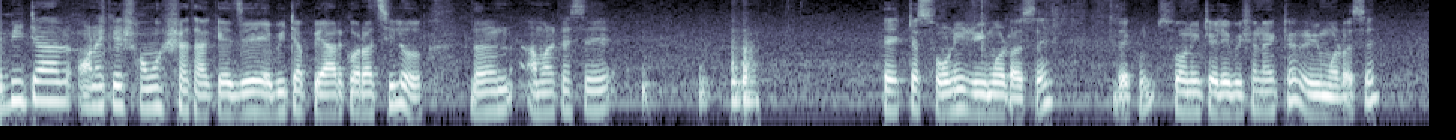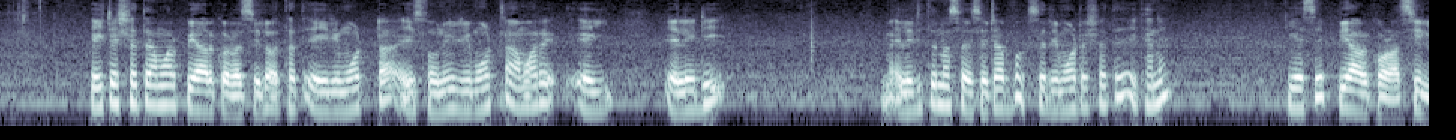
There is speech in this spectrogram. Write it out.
এবিটার অনেকের সমস্যা থাকে যে এবিটা পেয়ার করা ছিল ধরেন আমার কাছে একটা সোনির রিমোট আছে। দেখুন সোনি টেলিভিশন একটা রিমোট আছে। এইটার সাথে আমার পেয়ার করা ছিল, অর্থাৎ এই রিমোটটা এই সোনি রিমোটটা আমার এই এলইডি এলইডি তো না সেট আপ বক্সের রিমোটের সাথে এখানে কি আছে? পেয়ার করা ছিল।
